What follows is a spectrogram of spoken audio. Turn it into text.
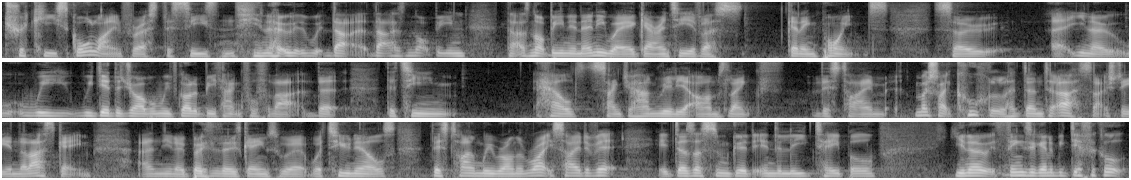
tricky scoreline for us this season. You know that that has not been that has not been in any way a guarantee of us getting points. So uh, you know we we did the job, and we've got to be thankful for that. That the team held St Johann really at arm's length this time, much like Kuchl had done to us actually in the last game. And you know both of those games were were two nils. This time we were on the right side of it. It does us some good in the league table you know, things are going to be difficult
